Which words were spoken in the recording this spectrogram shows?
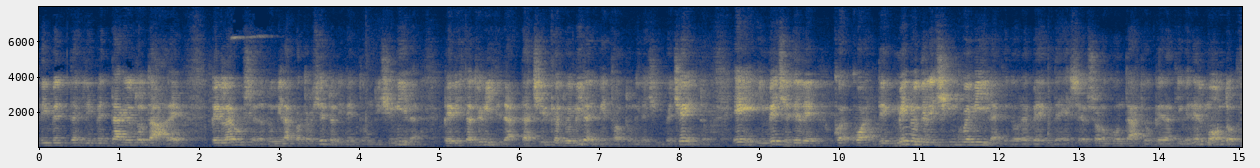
l'inventario totale per la Russia da 2.400 diventa 11.000, per gli Stati Uniti da, da circa 2.000 diventa 8.500 e invece delle, qua, de, meno delle 5.000 che dovrebbe essere, sono contate operative nel mondo,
